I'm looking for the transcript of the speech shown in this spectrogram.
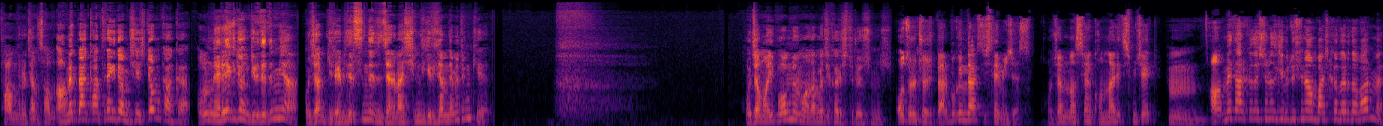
Tamamdır hocam sağ olun. Ahmet ben kantine gidiyorum. Bir şey istiyor mu kanka? Oğlum nereye gidiyorsun? Gir dedim ya. Hocam girebilirsin dediniz yani ben şimdi gireceğim demedim ki. Hocam ayıp olmuyor mu anabacı karıştırıyorsunuz? Oturun çocuklar bugün ders işlemeyeceğiz. Hocam nasıl yani konular yetişmeyecek? Hmm. Ahmet arkadaşınız gibi düşünen başkaları da var mı?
